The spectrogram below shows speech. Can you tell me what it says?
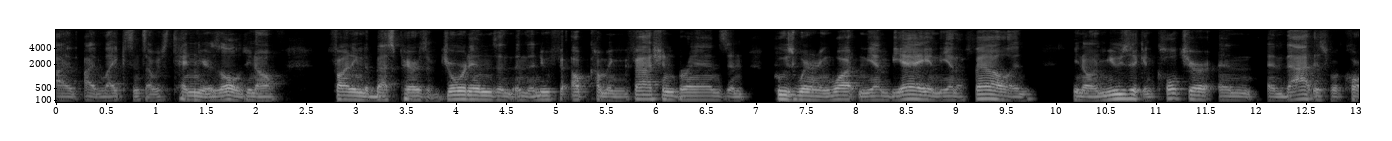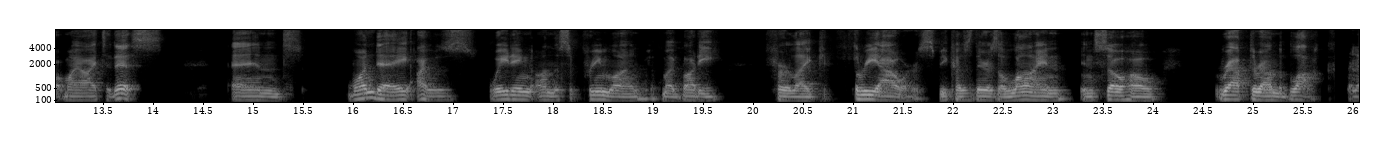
I I liked since I was 10 years old, you know, finding the best pairs of Jordans and, and the new f- upcoming fashion brands and who's wearing what in the NBA and the NFL and you know, in music and culture and and that is what caught my eye to this. And one day I was waiting on the Supreme line with my buddy for like three hours because there's a line in Soho wrapped around the block. And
